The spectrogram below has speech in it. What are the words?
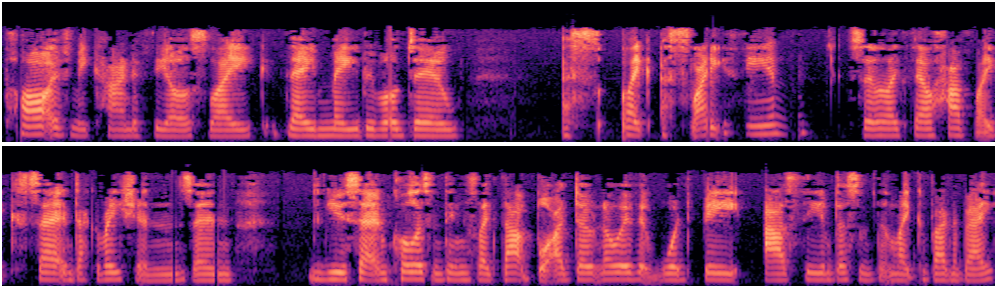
part of me kind of feels like they maybe will do a like a slight theme. So like they'll have like certain decorations and use certain colours and things like that. But I don't know if it would be as themed as something like Cabana Bay.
